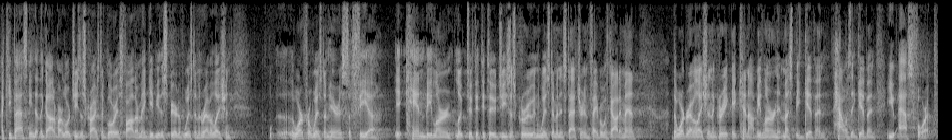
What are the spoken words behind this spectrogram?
I keep asking that the God of our Lord Jesus Christ, the glorious Father, may give you the spirit of wisdom and revelation. The word for wisdom here is Sophia. It can be learned. Luke 2:52, Jesus grew in wisdom and in stature and in favor with God and man. The word revelation in the Greek, it cannot be learned, it must be given. How is it given? You ask for it.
